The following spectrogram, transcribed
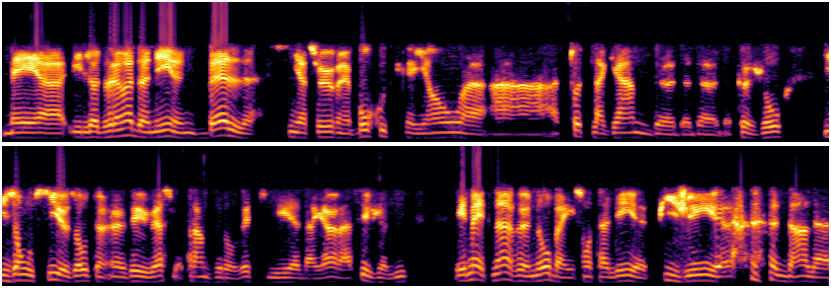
Mais il a vraiment donné une belle signature, un beau coup de crayon à, toute la gamme de, de, Peugeot. Ils ont aussi, eux autres, un VUS, le 3008, qui est d'ailleurs assez joli. Et maintenant, Renault, ben, ils sont allés euh, piger euh, dans la,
